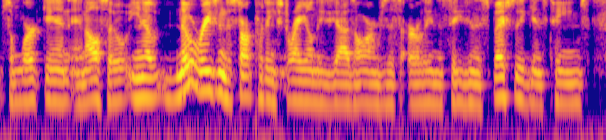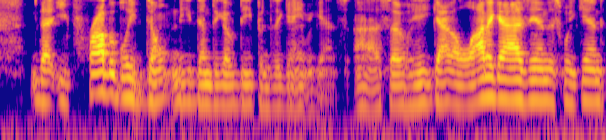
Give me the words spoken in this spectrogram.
some work in, and also, you know, no reason to start putting strain on these guys' arms this early in the season, especially against teams that you probably don't need them to go deep into the game against. Uh, so he got a lot of guys in this weekend,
